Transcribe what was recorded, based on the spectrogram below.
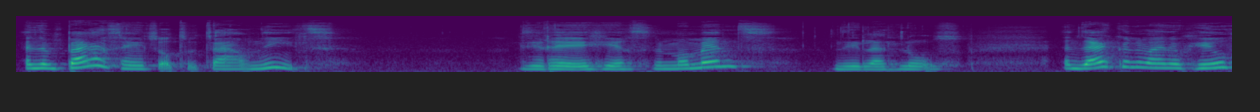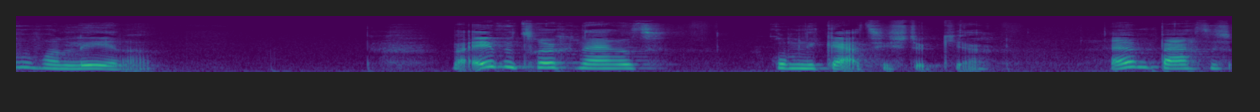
En een paard heeft dat totaal niet. Die reageert in het moment, die laat los. En daar kunnen wij nog heel veel van leren. Maar even terug naar het communicatiestukje. Een paard is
